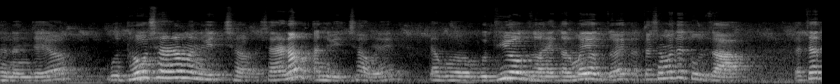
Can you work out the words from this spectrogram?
धनंजय. बुद्धौ शरणम अन्विच्छ शरणम अन्विच्छ. म्हणजे त्या बुद्धियोग जो आहे कर्मयोग जो आहे तर त्याच्यामध्ये तू जा. त्याच्यात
